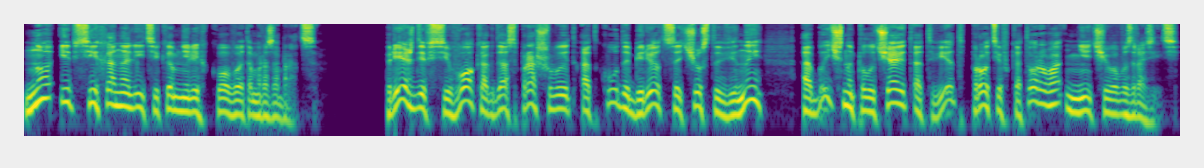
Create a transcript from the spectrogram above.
Но и психоаналитикам нелегко в этом разобраться. Прежде всего, когда спрашивают, откуда берется чувство вины, обычно получают ответ, против которого нечего возразить.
